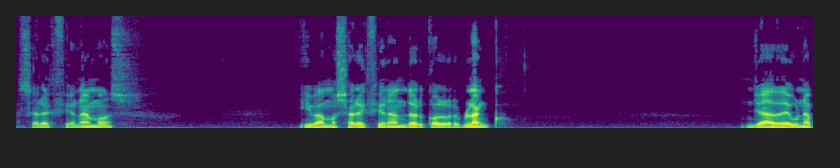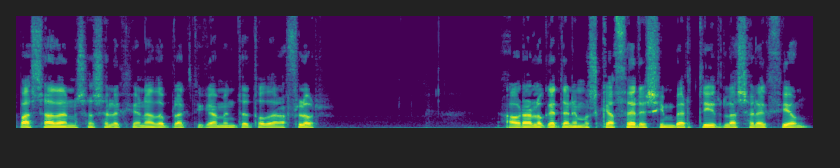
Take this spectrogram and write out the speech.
Seleccionamos y vamos seleccionando el color blanco. Ya de una pasada nos ha seleccionado prácticamente toda la flor. Ahora lo que tenemos que hacer es invertir la selección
